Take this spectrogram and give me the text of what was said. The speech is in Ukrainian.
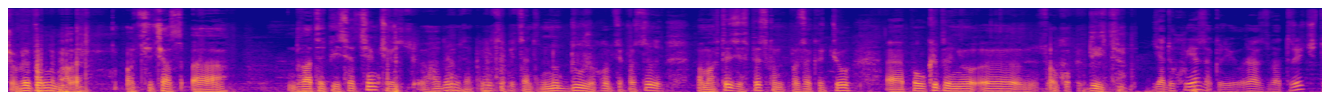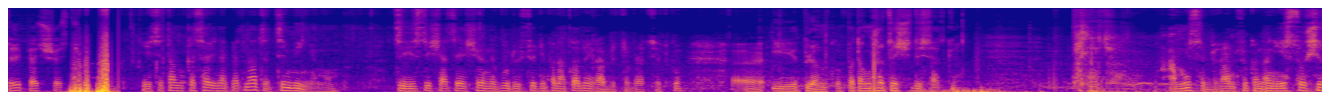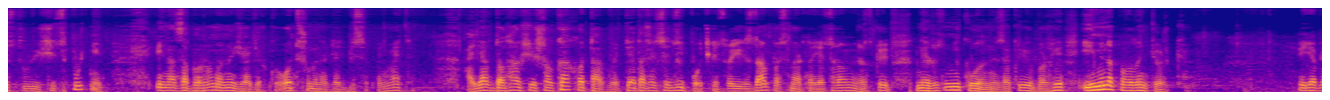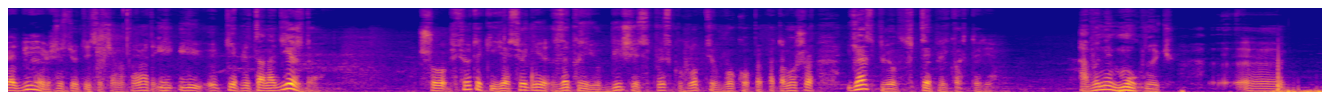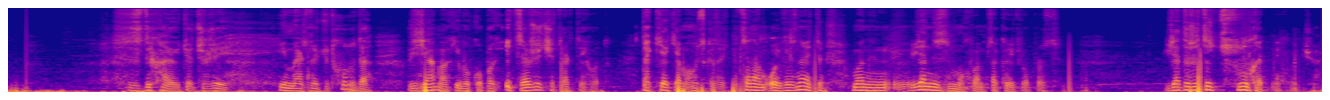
Щоб ви розуміли, от зараз е, 2057 через годину закриється епіцентр. Ну дуже хлопці просили допомогти зі списком по закриттю, е, по укріпленню е, окопів. Дивіться, я дохуя закрию. Раз, два, три, чотири, п'ять, шість. Якщо там косарі на 15, це мінімум. Це якщо зараз я ще не буду сьогодні по накладній рабіці брати сітку е, і пленку, тому що це ще десятка. Блядь. А мы собираем, сука, на несуществующий спутник и на заборонену ядерку. Вот что меня, блядь, бесит, понимаете? А я в долгах і шалках отак, блядь. Я даже если дві почки своїх здам посмертно, я все равно не розкрию, не, роз- ніколи не закрию борги іменно по волонтерке. І я, блядь, бігаю 6 тисячами, понимаете? І, і теплиться надежда, що все-таки я сьогодні закрию більшість списку хлопців в окопи, тому що я сплю в теплій квартирі, а вони мокнуть. Е, здихають от жари і мерзнуть від холода в ямах і в окопах. І це вже четвертий год. Так як я можу сказати пацанам, ой, ви знаєте, в мене я не змог вам закрити вопрос. Я навіть слухати не хочу.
